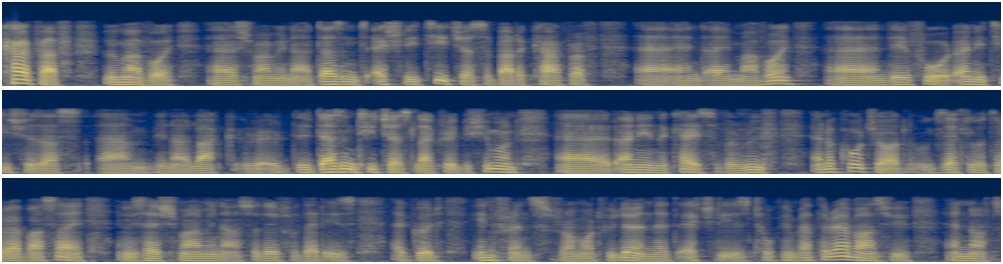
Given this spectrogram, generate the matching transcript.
Karpaf Umavoy Shmarmina doesn't actually teach us about a Karpaf and a Mavoy, and therefore it only teaches us, um, you know, like it doesn't teach us like Rabbi Shimon. only in the case of a roof and a courtyard, exactly what the rabbis say, and we say Shmarmina. So therefore that is a good inference from what we learn that actually is talking about the rabbi's view and not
